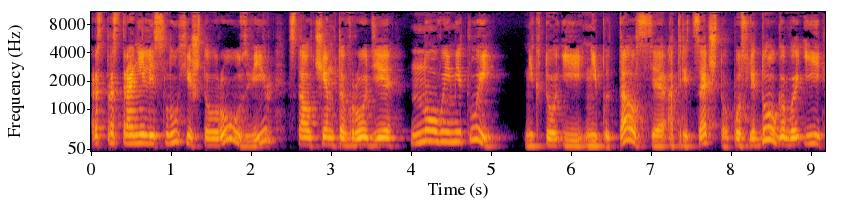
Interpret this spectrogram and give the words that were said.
распространились слухи, что Роузвир стал чем-то вроде новой метлы, Никто и не пытался отрицать, что после долгого и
